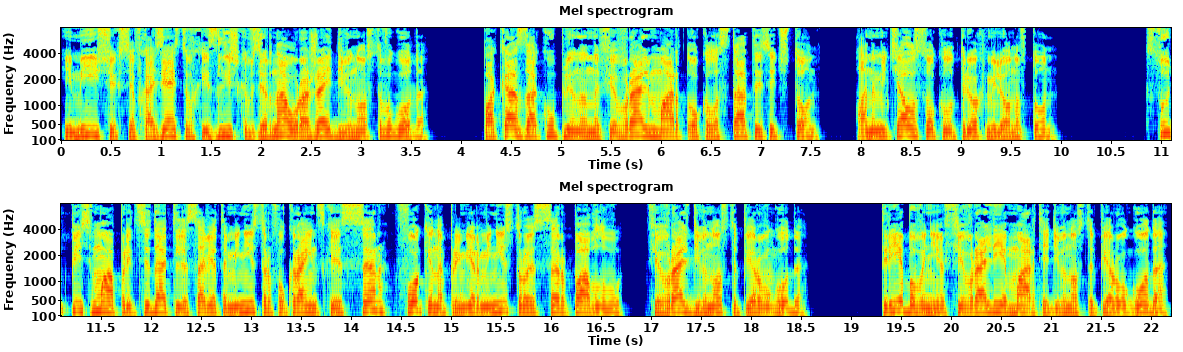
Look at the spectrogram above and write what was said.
имеющихся в хозяйствах излишков зерна урожая 90 -го года. Пока закуплено на февраль-март около 100 тысяч тонн, а намечалось около 3 миллионов тонн. Суть письма председателя Совета министров Украинской ССР Фокина премьер-министру СССР Павлову, февраль 91 -го года. Требование в феврале-марте 91 года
